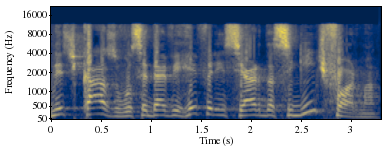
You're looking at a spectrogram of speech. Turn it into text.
Neste caso, você deve referenciar da seguinte forma:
